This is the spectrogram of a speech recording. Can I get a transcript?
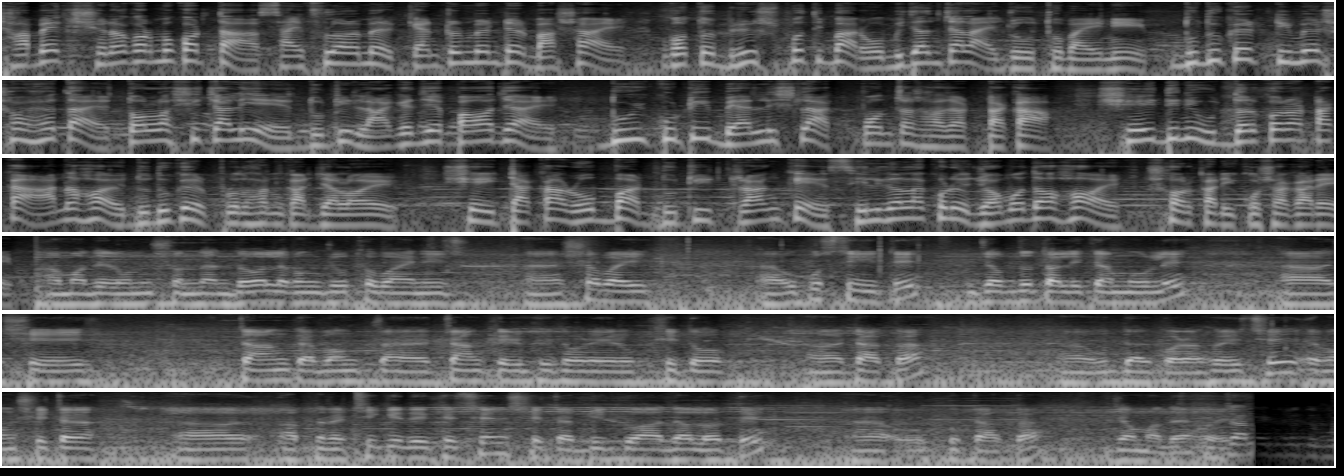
সাবেক সেনা কর্মকর্তা সাইফুল আলমের ক্যান্টনমেন্টের বাসায় গত বৃহস্পতিবার অভিযান চালায় যৌথ বাহিনী। দুদকের টিমের সহায়তায় তল্লাশি চালিয়ে দুটি লাগেজে পাওয়া যায় দুই কোটি বিয়াল্লিশ লাখ পঞ্চাশ হাজার টাকা। সেই দিনই উদ্ধার করা টাকা আনা হয় দুদকের প্রধান কার্যালয়ে। সেই টাকা রোববার দুটি ট্রাঙ্কে সিলগালা করে জমা দেওয়া হয় সরকারি কোষাগারে। আমাদের অনুসন্ধান দল এবং যৌথ বাহিনীর সবাই উপস্থিতিতে জব্দ তালিকা মূলে সে ট্রাঙ্ক এবং ট্রা- ট্রাঙ্কের ভিতরে রক্ষিত টাকা উদ্ধার করা হয়েছে এবং সেটা আপনারা ঠিকই দেখেছেন, সেটা বিজ্ঞ আদালতে টাকা জমা দেওয়া হয়েছে।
